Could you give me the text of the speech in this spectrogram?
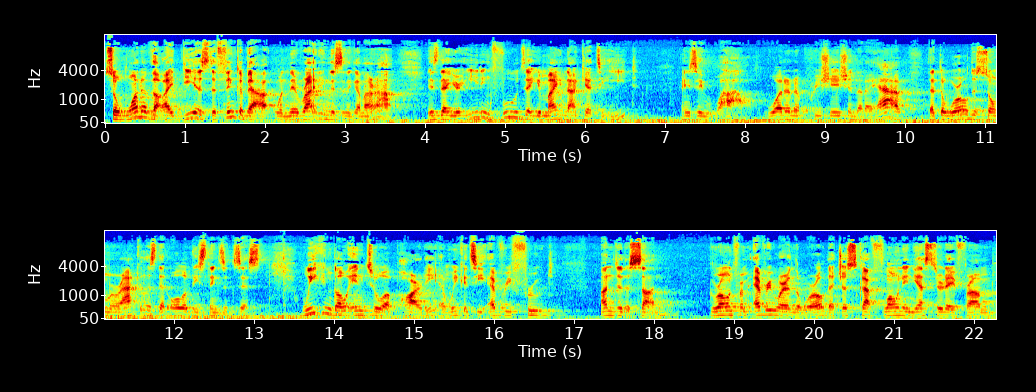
So, one of the ideas to think about when they're writing this in the Gemara is that you're eating foods that you might not get to eat, and you say, Wow, what an appreciation that I have that the world is so miraculous that all of these things exist. We can go into a party and we could see every fruit under the sun grown from everywhere in the world that just got flown in yesterday from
